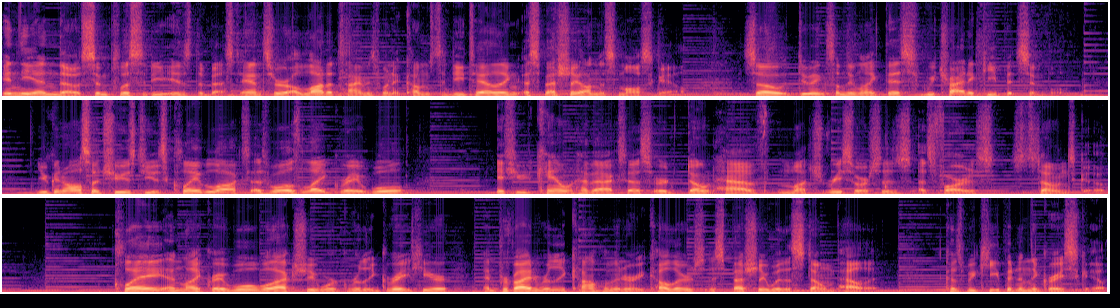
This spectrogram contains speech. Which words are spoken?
In the end though, simplicity is the best answer a lot of times when it comes to detailing, especially on the small scale. So doing something like this, we try to keep it simple. You can also choose to use clay blocks as well as light gray wool, if you can't have access or don't have much resources as far as stones go. Clay and light gray wool will actually work really great here and provide really complementary colors, especially with a stone palette, because we keep it in the grayscale.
